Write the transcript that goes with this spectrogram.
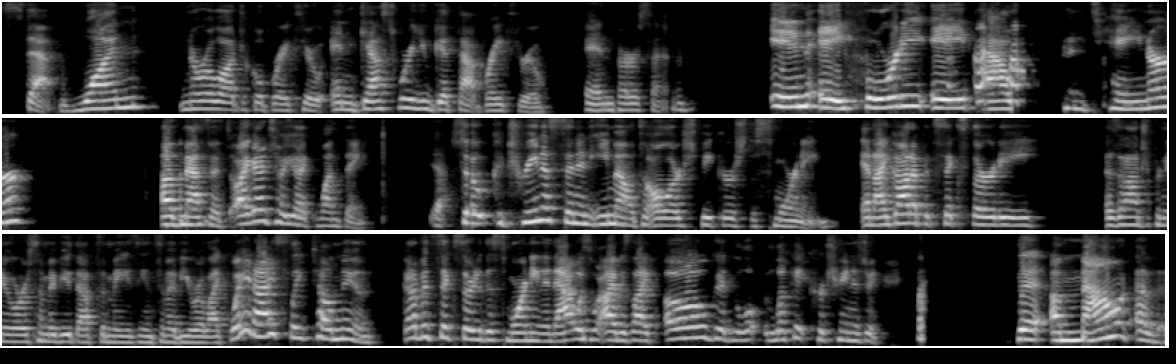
step. One neurological breakthrough. And guess where you get that breakthrough? In person in a 48 hour container of mass events. So oh, I got to tell you like one thing. Yeah. So Katrina sent an email to all our speakers this morning, and I got up at 6:30 as an entrepreneur. Some of you, that's amazing. Some of you were like, "Wait, I sleep till noon." Got up at 6:30 this morning, and that was what I was like, "Oh, good. Look at Katrina's doing." The amount of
